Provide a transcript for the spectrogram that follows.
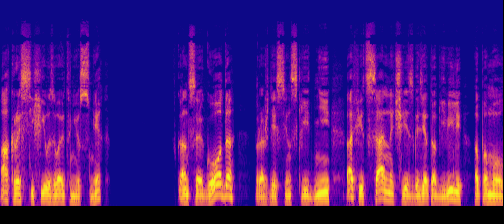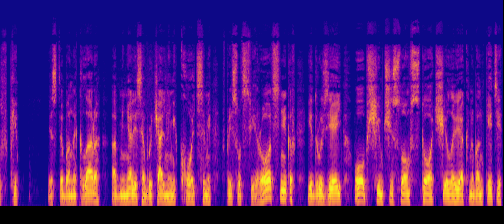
акростихи вызывают у нее смех. В конце года, в рождественские дни, официально через газету объявили о помолвке. Эстебан и Клара обменялись обручальными кольцами в присутствии родственников и друзей общим числом в сто человек на банкете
